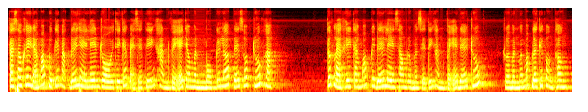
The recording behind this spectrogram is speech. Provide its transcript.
Và sau khi đã móc được cái mặt đế dày len rồi thì các bạn sẽ tiến hành vẽ cho mình một cái lớp đế xốp trước ha. Tức là khi ta móc cái đế len xong rồi mình sẽ tiến hành vẽ đế trước, rồi mình mới móc lên cái phần thân.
